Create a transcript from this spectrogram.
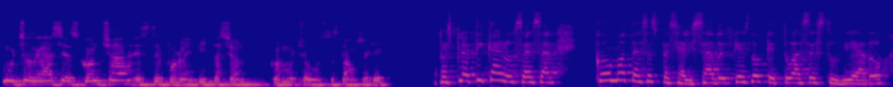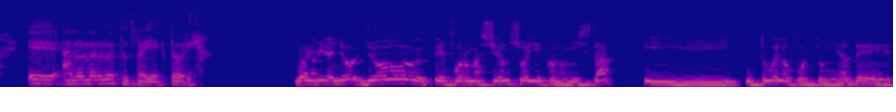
Muchas gracias, Concha, este, por la invitación. Con mucho gusto estamos aquí. Pues platícanos, César, ¿cómo te has especializado y qué es lo que tú has estudiado eh, a lo largo de tu trayectoria? Bueno, mira, yo, yo de formación soy economista y, tuve la oportunidad de,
